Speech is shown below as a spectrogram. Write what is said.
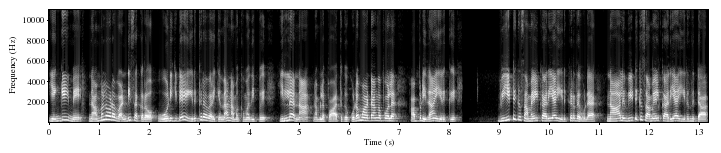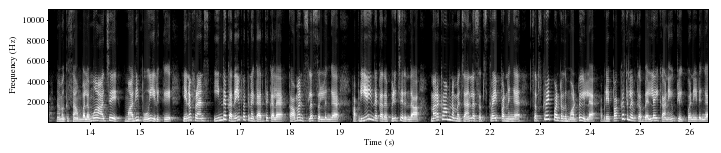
எங்கேயுமே நம்மளோட வண்டி சக்கரம் ஓடிக்கிட்டே இருக்கிற வரைக்கும் தான் நமக்கு மதிப்பு. இல்லைன்னா நம்மளை பார்த்துக்க கூட மாட்டாங்க போல. அப்படி தான் இருக்குது வீட்டுக்கு சமையல்காரியாக இருக்கிறத விட நாலு வீட்டுக்கு சமையல்காரியாக இருந்துட்டா நமக்கு சம்பளமும் ஆச்சு மதிப்பும் இருக்குது ஏன்னா ஃப்ரெண்ட்ஸ் இந்த கதையை பற்றின கருத்துக்களை கமெண்ட்ஸில் சொல்லுங்கள் அப்படியே இந்த கதை பிடிச்சிருந்தா மறக்காமல் நம்ம சேனலை சப்ஸ்கிரைப் பண்ணுங்கள் சப்ஸ்கிரைப் பண்ணுறது மட்டும் இல்லை அப்படியே பக்கத்தில் இருக்க பெல் ஐக்கானையும் கிளிக் பண்ணிவிடுங்க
